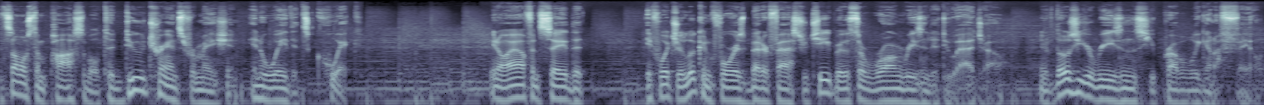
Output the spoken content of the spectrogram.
it's almost impossible to do transformation in a way that's quick. You know, I often say that if what you're looking for is better, faster, cheaper, that's the wrong reason to do agile. And if those are your reasons, you're probably going to fail.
